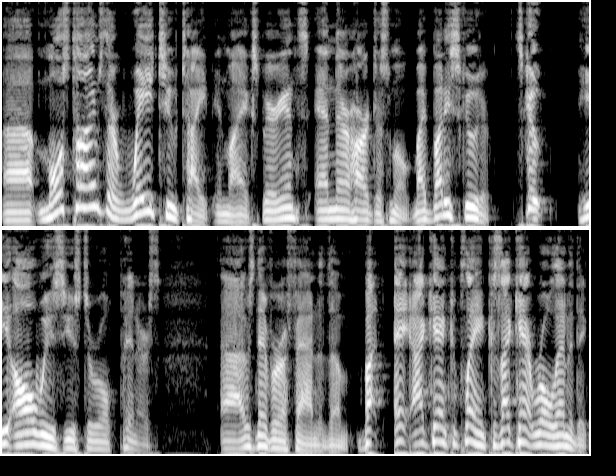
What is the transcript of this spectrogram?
Uh, most times they're way too tight in my experience, and they're hard to smoke. My buddy Scooter, Scoot, he always used to roll pinners. Uh, I was never a fan of them, but hey, I can't complain because I can't roll anything.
